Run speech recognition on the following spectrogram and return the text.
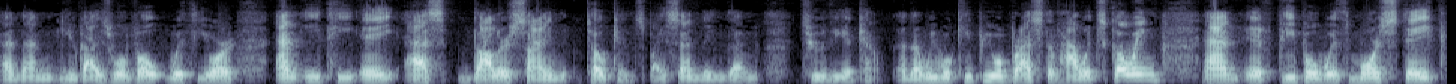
and then you guys will vote with your METAS dollar sign tokens by sending them to the account. And then we will keep you abreast of how it's going. And if people with more stake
